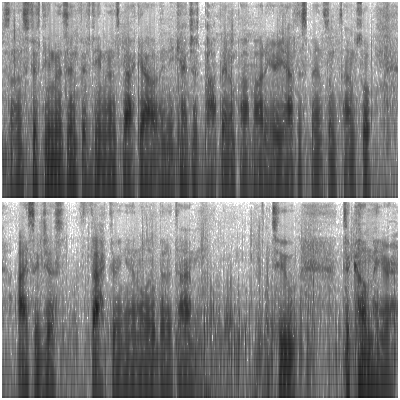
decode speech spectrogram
So it's 15 minutes in, 15 minutes back out, and you can't just pop in and pop out of here. You have to spend some time. So I suggest factoring in a little bit of time to to come here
